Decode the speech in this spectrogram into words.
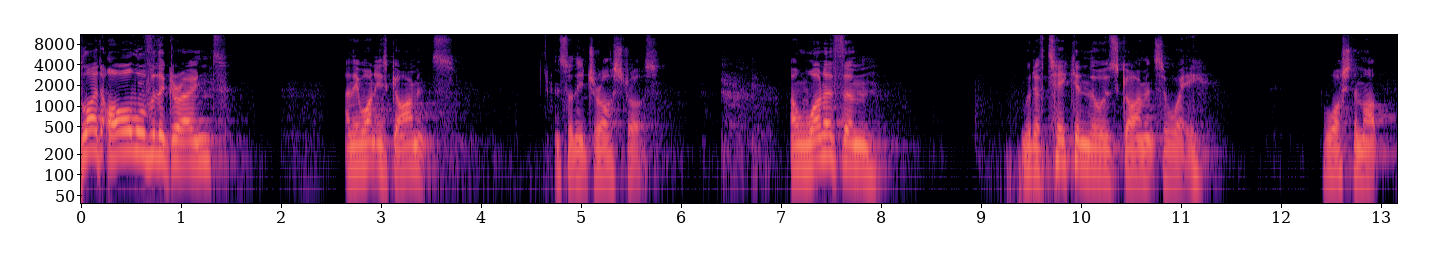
blood all over the ground, and they want his garments. And so they draw straws. And one of them would have taken those garments away, washed them up,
